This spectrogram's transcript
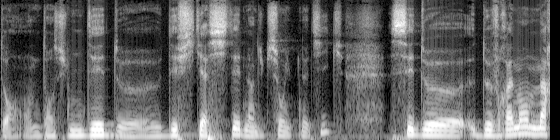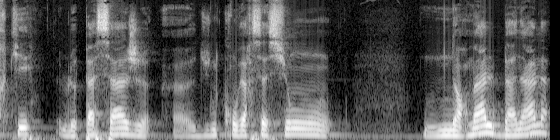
dans, dans, une idée d'efficacité de, l'induction hypnotique, c'est de, de, vraiment marquer le passage d'une conversation normale, banale,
